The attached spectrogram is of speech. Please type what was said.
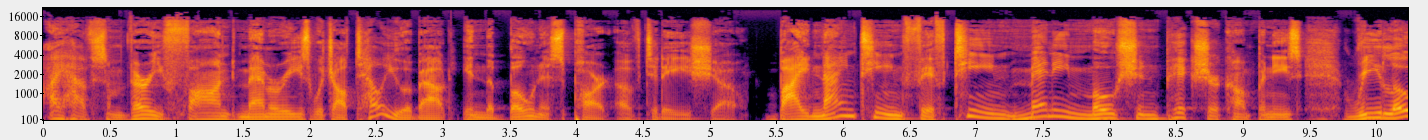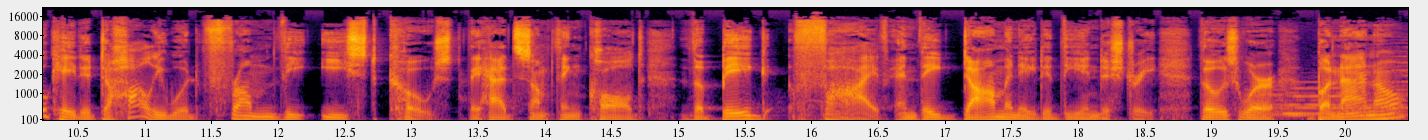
I have some very fond memories, which I'll tell you about in the bonus part of today's show. By 1915, many motion picture companies relocated to Hollywood from the East Coast. They had something called the Big Five, and they dominated the industry. Those were Bonanno,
